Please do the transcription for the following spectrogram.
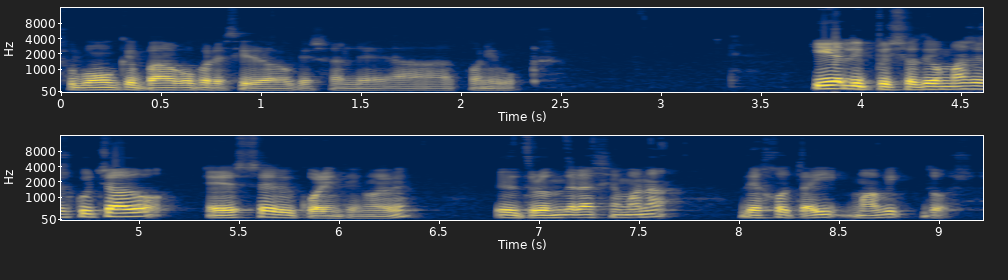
supongo que algo parecido a lo que sale a Conibooks. Y el episodio más escuchado es el 49, el dron de la semana DJI Mavic 2,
